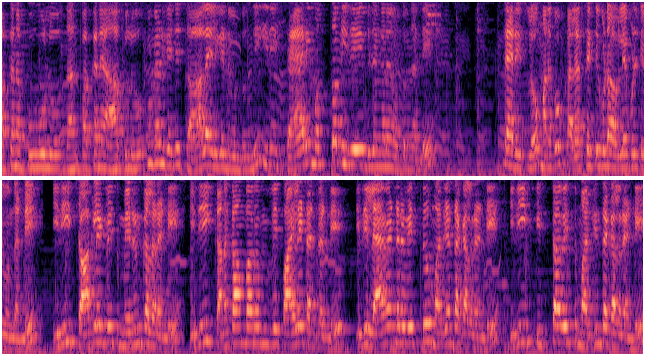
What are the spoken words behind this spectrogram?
పక్కన పువ్వులు దాని పక్కనే ఆకులు. చూడడానికి అయితే చాలా ఎలిగెంట్గా ఉంటుంది. ఇది శారీ మొత్తం ఇదే విధంగానే ఉంటుందండి. శారీస్లో మనకు కలర్ సెట్ కూడా అవైలబిలిటీ ఉందండి. ఇది చాక్లెట్ విత్ మెరూన్ కలర్ అండి. ఇది కనకాంబరం విత్ పైలెట్ అంచ్ అండి. ఇది లావెండర్ విత్ మజంతా కలర్ అండి. ఇది పిస్తా విత్ మజింతా కలర్ అండి.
